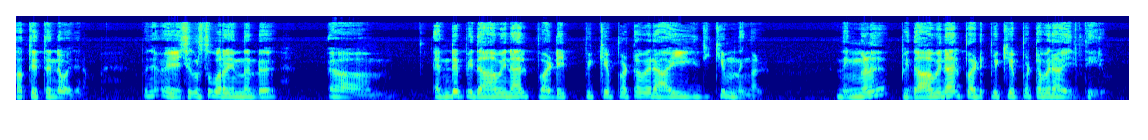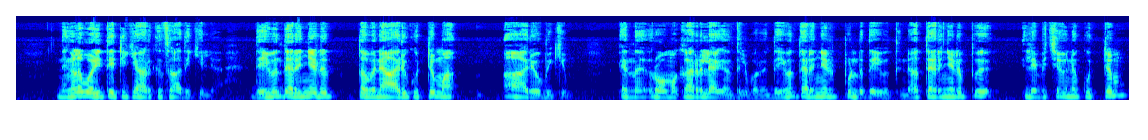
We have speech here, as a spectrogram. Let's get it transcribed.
സത്യത്തിന്റെ വചനം. യേശുക്രിസ്തു പറയുന്നുണ്ട് എന്റെ പിതാവിനാൽ പഠിപ്പിക്കപ്പെട്ടവരായിരിക്കും നിങ്ങൾ. നിങ്ങൾ പിതാവിനാൽ പഠിപ്പിക്കപ്പെട്ടവരായിത്തീരും. നിങ്ങളെ വഴി തെറ്റിക്കാൻ ആർക്കും സാധിക്കില്ല. ദൈവം തിരഞ്ഞെടുത്തവനെ ആര് കുറ്റം ആരോപിക്കും എന്ന് റോമക്കാരുടെ ലേഖനത്തിൽ പറയും ദൈവം തിരഞ്ഞെടുപ്പുണ്ട് ദൈവത്തിന്റെ. ആ തിരഞ്ഞെടുപ്പ് ലഭിച്ചവനെ കുറ്റം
